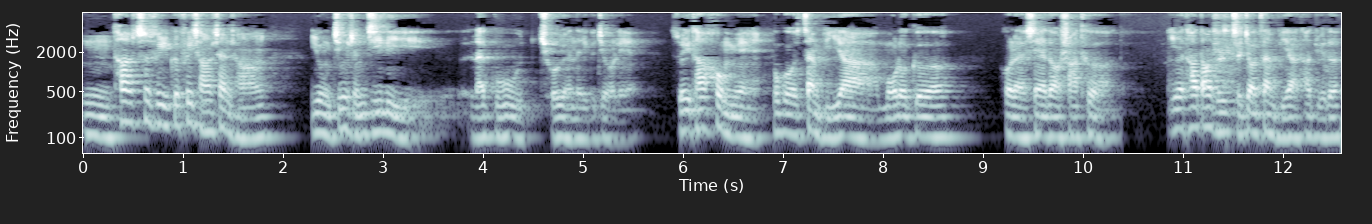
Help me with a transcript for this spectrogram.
嗯，他是一个非常擅长用精神激励来鼓舞球员的一个教练。所以他后面包括赞比亚、摩洛哥，后来现在到沙特。因为他当时执教赞比亚，他觉得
